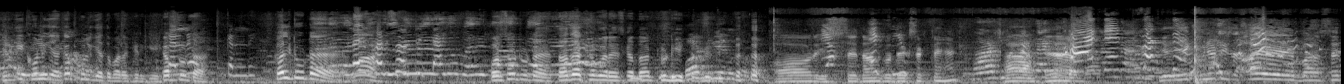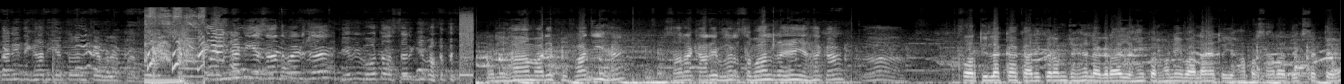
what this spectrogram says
खिड़की खुल गया कब खुल गया तुम्हारा खिड़की? कब टूटा? कल टूटा है। परसों टूटा है। ताज़ा खबर है इसका दांत टूटी है और इस शैतान को देख सकते हैं। ये एक मिनट ही अरे बस शैतानी दिखा दिया तुरंत कैमरा पर। एक मिनट ये शांत बैठ जाए। ये भी बहुत असर की बात है। और यहाँ हमारी फुफा जी हैं। सारा कार्यभार संभाल रहे हैं यहाँ का। हाँ। और तिलक का कार्यक्रम जो है लग रहा है यहीं पर होने वाला है तो यहाँ पर सारा देख सकते हैं।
